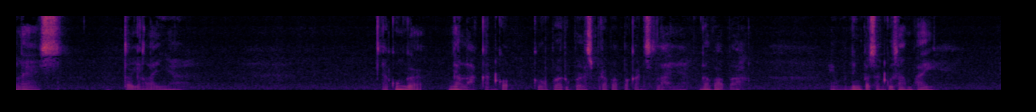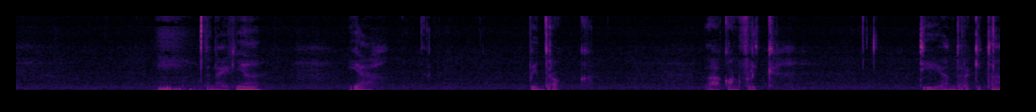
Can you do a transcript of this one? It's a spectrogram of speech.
les atau yang lainnya. Aku nggak nyalahkan kok Kau baru balas berapa pekan setelahnya. Gak apa-apa. Yang penting pesanku sampai. Dan akhirnya ya bentrok uh, konflik di antara kita.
